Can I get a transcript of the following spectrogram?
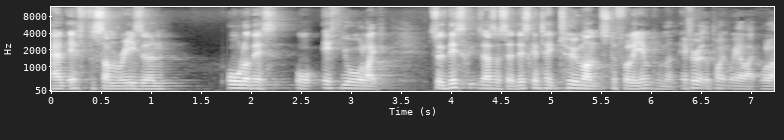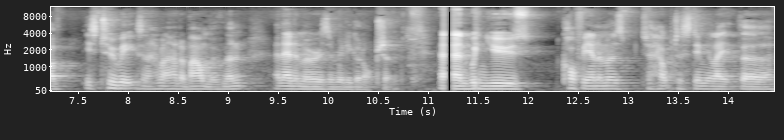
And if for some reason, all of this, or if you're like, so this, as I said, this can take two months to fully implement. If you're at the point where you're like, well, I've, it's two weeks and I haven't had a bowel movement, an enema is a really good option. And we can use coffee enemas to help to stimulate the,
